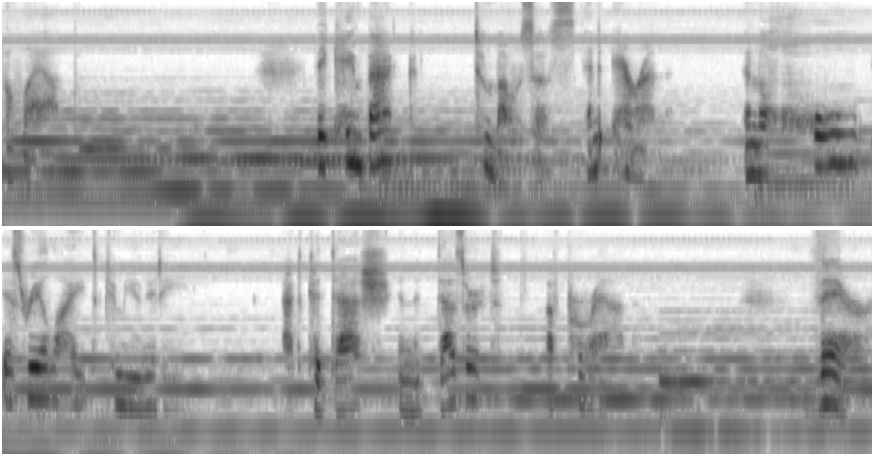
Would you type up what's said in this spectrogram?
the land. They came back to Moses and Aaron and the whole Israelite community at Kadesh in the desert of Paran. There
